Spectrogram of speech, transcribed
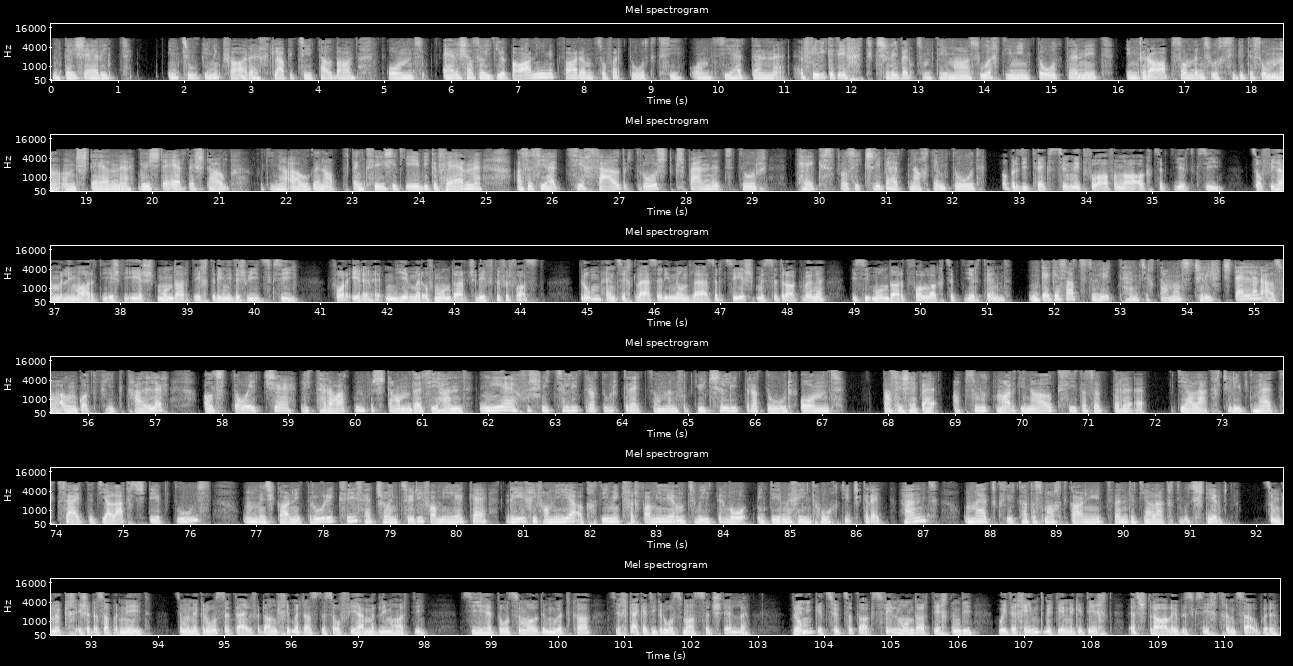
Und dann ist er in den Zug hineingefahren, ich glaube in die Zitalbahn. Und er ist also in die Bahn hineingefahren und sofort tot gewesen. Und sie hat dann viel Gedicht geschrieben zum Thema Such deinen Toten nicht im Grab, sondern such sie bei der Sonne und Sternen. Wisch den Erdenstaub von deinen Augen ab, dann siehst du die ewige Ferne. Also sie hat sich selber Trost gespendet durch Text, was sie geschrieben hat nach dem Tod. Aber die Texte sind nicht von Anfang an akzeptiert gewesen. Sophie Hämmerli-Marti ist die erste Mundartdichterin in der Schweiz gewesen. Vor ihr hat niemand auf Mundart Schriften verfasst. Darum haben sich die Leserinnen und Leser zuerst müssen daran gewöhnen, bis sie die Mundart voll akzeptiert haben. Im Gegensatz zu heute haben sich damals die Schriftsteller, also auch Gottfried Keller, als deutsche Literaten verstanden. Sie haben nie von Schweizer Literatur geredet, sondern von deutscher Literatur. Und das ist eben absolut marginal gewesen, dass jemand äh, Dialekt schreibt. Man hat gesagt, der Dialekt stirbt aus. Und man war gar nicht traurig. Gewesen. Es hat schon in Zürich Familien gegeben, reiche Familien, Akademikerfamilien und so weiter, die mit ihren Kindern Hochdeutsch geredet haben. Und man hat das Gefühl gehabt, das macht gar nichts, wenn der Dialekt ausstirbt. Zum Glück ist er das aber nicht. Zu einem grossen Teil verdanke ich mir das der Sophie Hämmerli-Marti. Sie hat mal den Mut gehabt, sich gegen die Grossmasse zu stellen. Darum gibt es heutzutage viele Mundartdichtende, die in den Kind mit ihren Gedichten ein Strahlen übers Gesicht können zaubern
